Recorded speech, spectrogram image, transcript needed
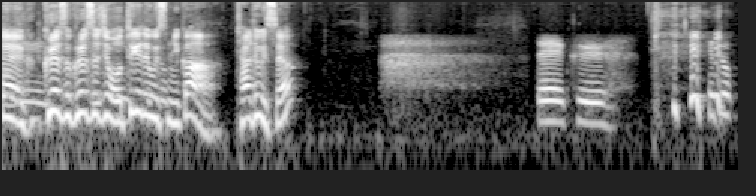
예, 저는 그래서 그래서 지금 어떻게 되고 있습니까? 잘 되고 있어요? 네, 그 계속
